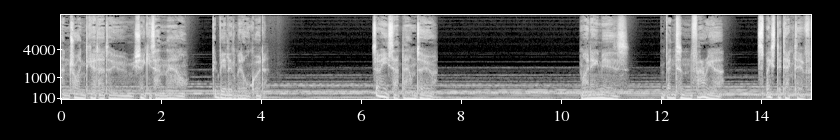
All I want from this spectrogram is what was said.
And trying to get her to shake his hand now could be a little bit awkward. So he sat down too. My name is Benton Farrier, Space Detective.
